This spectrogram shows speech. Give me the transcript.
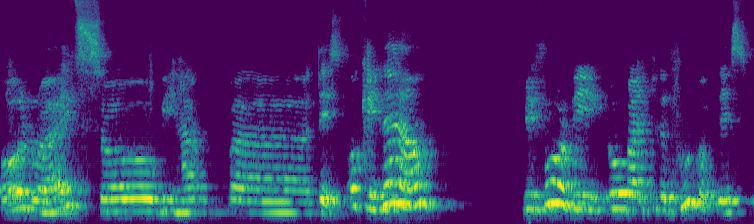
All right, so we have uh, this. Okay, now, before we go back to the proof of this,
